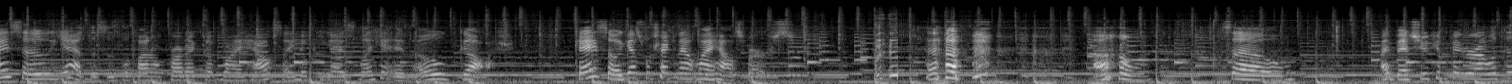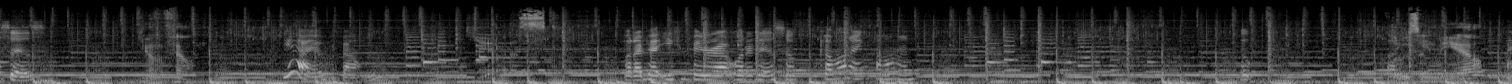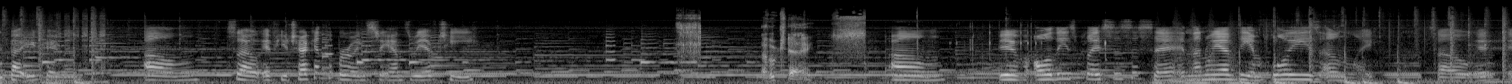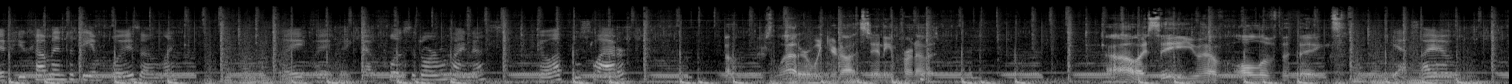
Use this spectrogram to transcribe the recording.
okay, so yeah, this is the final product of my house. I hope you guys like it, and oh gosh. Okay, so I guess we're checking out my house first. um, so, I bet you can figure out what this is. You have a fountain. Yeah, I have a fountain. Yes. But I bet you can figure out what it is, so come on in, come on you Losing came- me out. I thought you came in. Um, so if you check in the brewing stands, we have tea. Okay. Um, we have all these places to sit, and then we have the employees only. So if, if you come into the employees only, wait, wait, wait, gotta close the door behind us. Go up this ladder. Oh, there's a ladder when you're not standing in front of it. Oh, I see. You have all of the things. Yes, I have.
